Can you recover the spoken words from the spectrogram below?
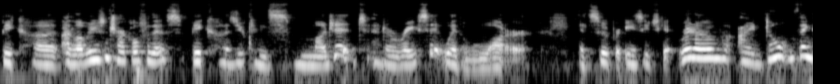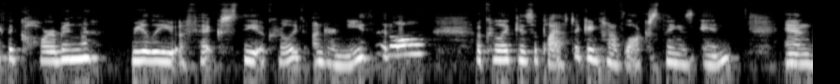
because I love using charcoal for this because you can smudge it and erase it with water. It's super easy to get rid of. I don't think the carbon really affects the acrylic underneath at all. Acrylic is a plastic and kind of locks things in, and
